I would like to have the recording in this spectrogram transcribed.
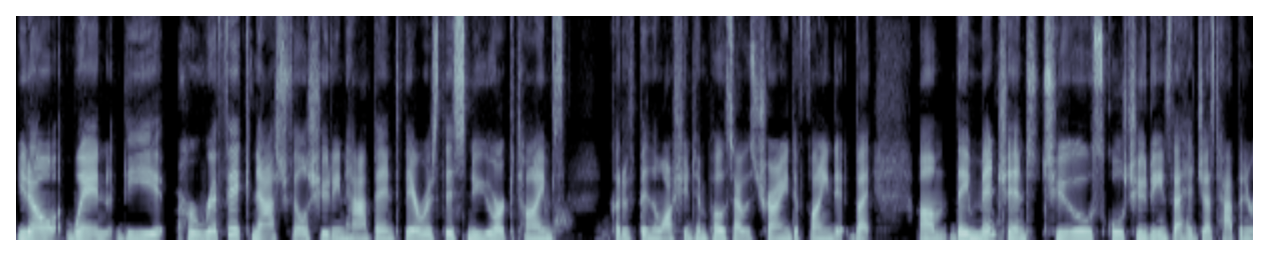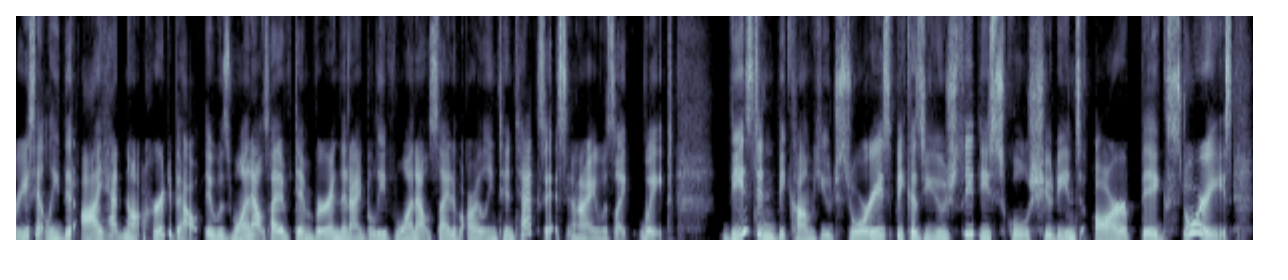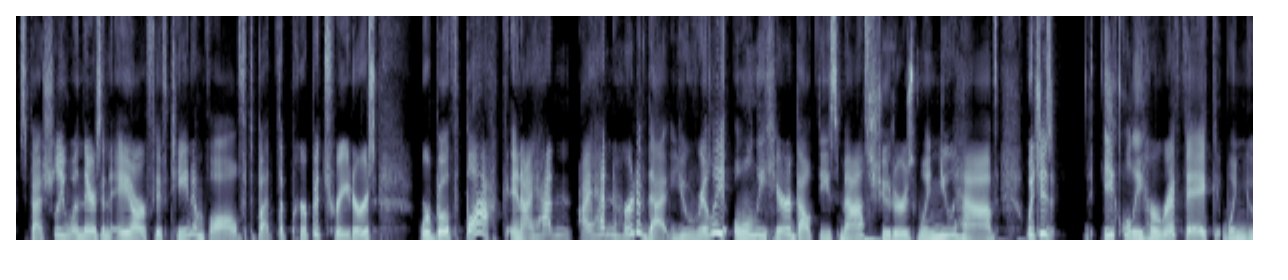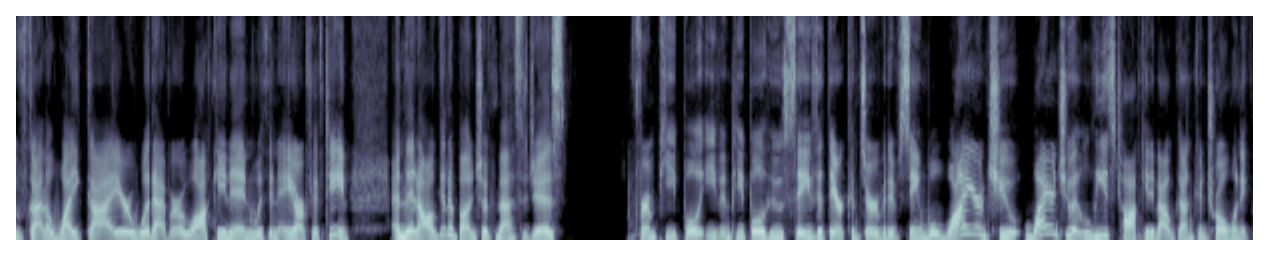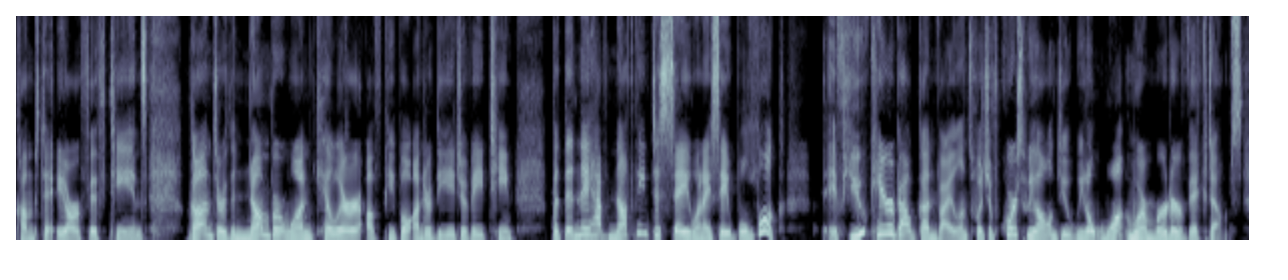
You know, when the horrific Nashville shooting happened, there was this New York Times, could have been the Washington Post. I was trying to find it, but um, they mentioned two school shootings that had just happened recently that I had not heard about. It was one outside of Denver, and then I believe one outside of Arlington, Texas. And I was like, wait, these didn't become huge stories because usually these school shootings are big stories, especially when there's an AR-15 involved. But the perpetrators were both black and I hadn't I hadn't heard of that. You really only hear about these mass shooters when you have which is equally horrific when you've got a white guy or whatever walking in with an AR-15. And then I'll get a bunch of messages from people, even people who say that they're conservative, saying, "Well, why aren't you? Why aren't you at least talking about gun control when it comes to AR-15s? Guns are the number one killer of people under the age of 18." But then they have nothing to say when I say, "Well, look, if you care about gun violence, which of course we all do, we don't want more murder victims.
